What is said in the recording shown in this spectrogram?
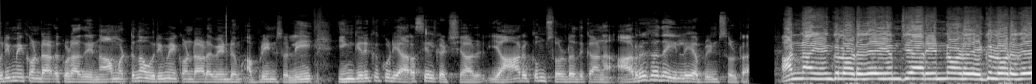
உரிமை கொண்டாடக்கூடாது நான் மட்டும்தான் உரிமை கொண்டாட வேண்டும் அப்படின்னு சொல்லி இங்கே இருக்கக்கூடிய அரசியல் கட்சியால் யாருக்கும் சொல்கிறதுக்கான அருகதை இல்லை அப்படின்னு சொல்கிறார் அண்ணா எங்களோடது எம்ஜிஆர் என்னோட எங்களோடது.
